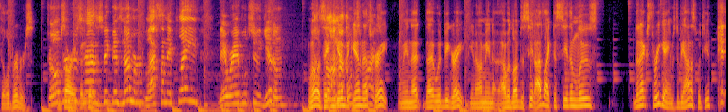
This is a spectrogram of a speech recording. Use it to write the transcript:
Philip Rivers. Philip Rivers has Big Ben's number. Last time they played, they were able to get him. Well, if they can I'm get him again, that's great. I mean, that that would be great. You know, I mean, I would love to see it. I'd like to see them lose the next three games. To be honest with you, it,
